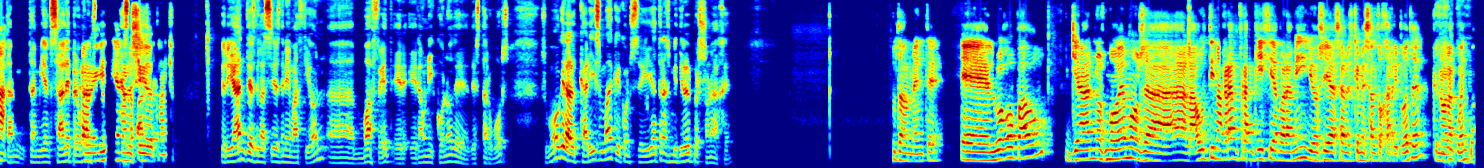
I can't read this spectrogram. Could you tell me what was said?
Ah. tam- también sale, pero bueno, ahí ya no lo tanto. Pero ya antes de las series de animación, ah, Boba Fett er- era un icono de, de Star Wars. Supongo que era el carisma que conseguía transmitir el personaje. Totalmente. Eh, luego, Pau, ya nos movemos a, a la última gran franquicia para mí. Yo sí ya sabes que me salto Harry Potter, que no la cuento.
